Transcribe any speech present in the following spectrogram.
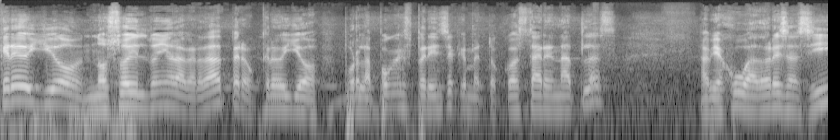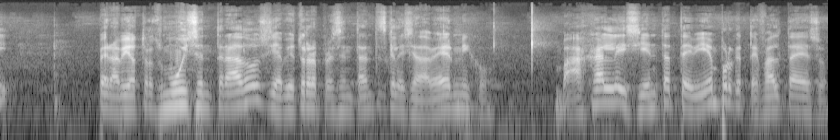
Creo yo, no soy el dueño de la verdad, pero creo yo, por la poca experiencia que me tocó estar en Atlas, había jugadores así, pero había otros muy centrados y había otros representantes que le decían, a ver, mijo, bájale y siéntate bien porque te falta eso.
